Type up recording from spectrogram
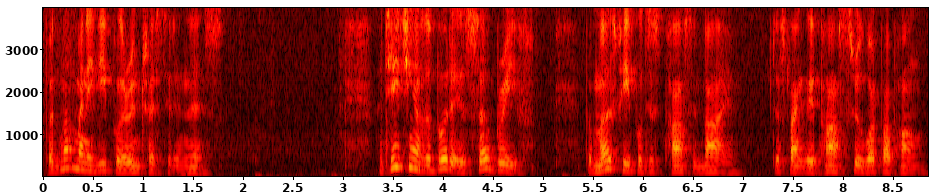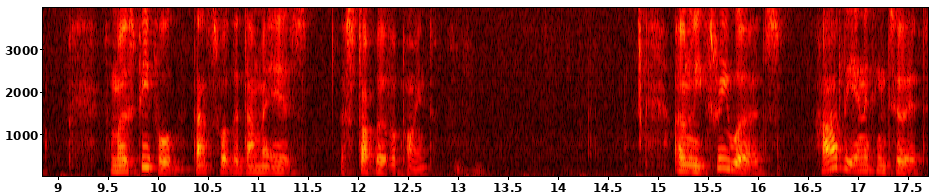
But not many people are interested in this. The teaching of the Buddha is so brief, but most people just pass it by, just like they pass through Wat Pah Pong. For most people, that's what the Dhamma is a stopover point. Only three words, hardly anything to it,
